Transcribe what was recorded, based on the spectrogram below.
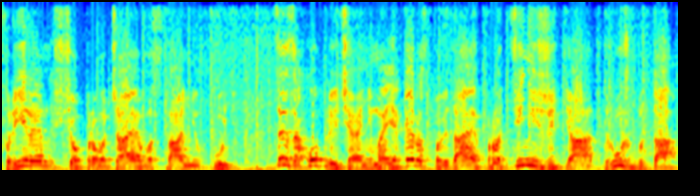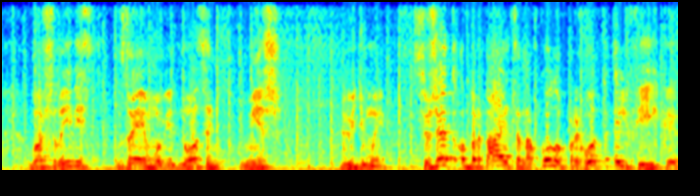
Фрірен, що проведжає в останню путь. Це захоплююче аніме, яке розповідає про цінність життя, дружбу та важливість взаємовідносин між людьми. Сюжет обертається навколо пригод ельфійки,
